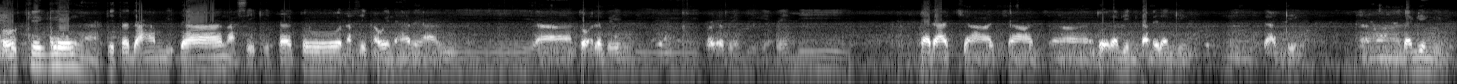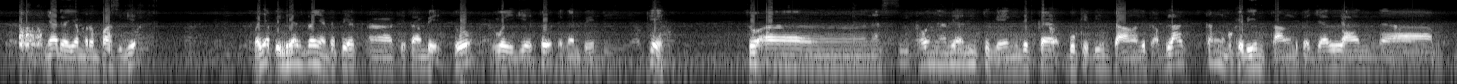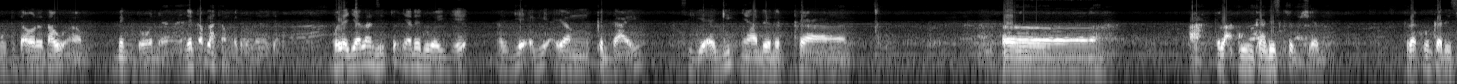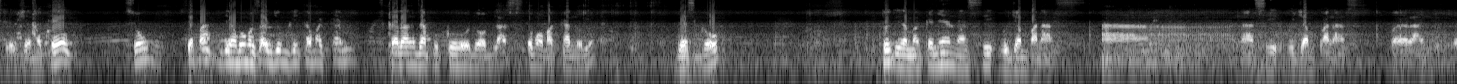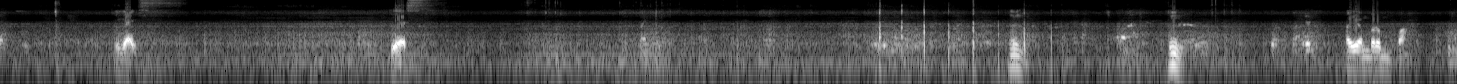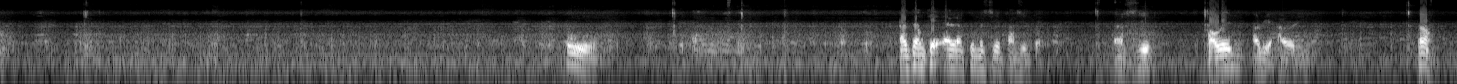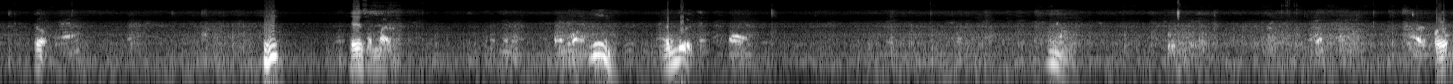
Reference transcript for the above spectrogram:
Okey ha, kita dah ambil dah nasi kita tu, nasi kahwin hari-hari. Ha, tu ada bendi, tu ada bendi, geng bendi. Ni ada acar, acar, acar. Tu daging, kita ambil daging. Hmm, daging. Ha, daging ni. Ni ada yang berempah sikit. Banyak pilihan sebenarnya tapi uh, kita ambil tu, dua igi tu dengan bendi. Okey. So uh, nasi kawan hari-hari tu geng dekat Bukit Bintang, dekat belakang Bukit Bintang, dekat jalan uh, mungkin tak orang tahu uh, McDonald. Dekat belakang McDonald aja. Boleh jalan situ ni ada dua gig. Gig lagi yang kedai. Si gig yang ada dekat uh, ah kelak buka description. Kelak buka description. Okay. So siapa? Jangan masa jom kita makan. Sekarang dah pukul 12. Kita mau makan dulu. Let's go. Itu dinamakannya nasi hujan panas. Ah, nasi hujan panas. Pelangi ya. Okay guys. Yes. Hmm. Hmm. Ayam berempah. Uh. Datang KL aku mesti datang situ. Nasi kawin hari-hari. Oh, tu. Hmm? Dia sama. Hmm, lembut. Hmm. Oh.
